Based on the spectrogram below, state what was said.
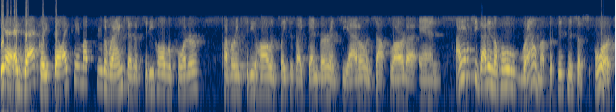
Yeah, exactly. So I came up through the ranks as a City Hall reporter, covering City Hall in places like Denver and Seattle and South Florida. And I actually got in the whole realm of the business of sports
